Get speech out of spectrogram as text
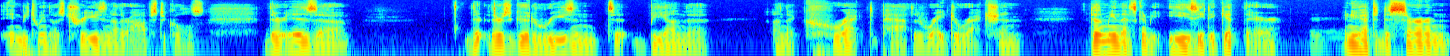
in between those trees and other obstacles, there is a, there, there's good reason to be on the, on the correct path, the right direction. It doesn't mean that it's going to be easy to get there. And you have to discern,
